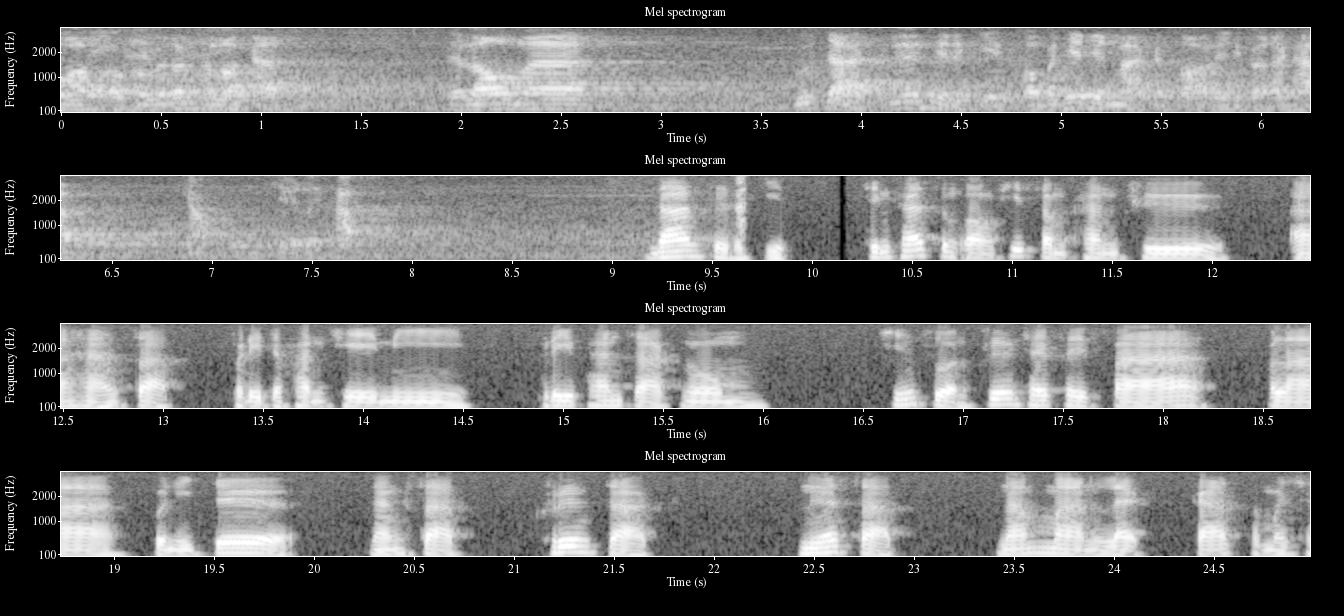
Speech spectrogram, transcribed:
พอสองคนไม่ต้องทะเลาะกัน เดี๋ยวเรามารู้จักเรื่องเศรษฐกิจของประเทศเดนมาร์กกันต่อเลยดีกว่านะครับ ครับผมเชิญเลยครับ ด้านเศรษฐกิจ สินค้าส่งออกที่สำคัญคือ อาหารสัตว์ ผลิตภัณฑ์เคมี ผลิตภัณฑ์จากนม ชิ้นส่วนเครื่องใช้ไฟฟ้า ปลาเฟอร์นิเจอร์ หนังสัตว์ เครื่องจักร เนื้อสัตว์ น้ำมันและก๊าซธรรมช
